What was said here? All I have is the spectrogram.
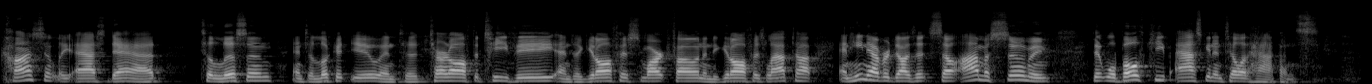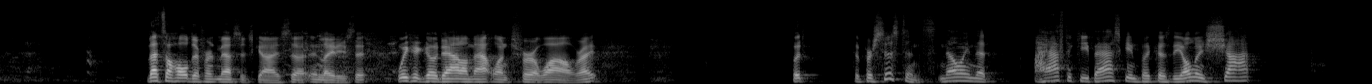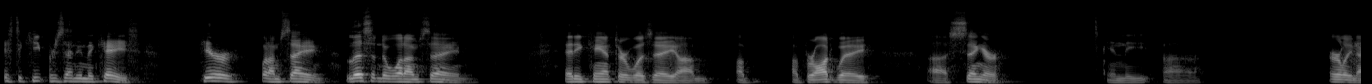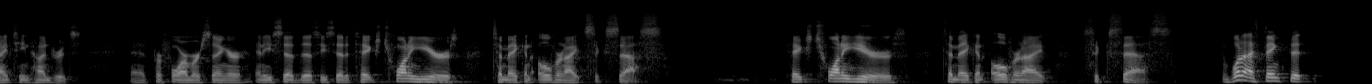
constantly ask dad to listen and to look at you and to turn off the TV and to get off his smartphone and to get off his laptop. And he never does it. So I'm assuming that we'll both keep asking until it happens. That's a whole different message, guys uh, and ladies, that we could go down on that one for a while, right? But the persistence, knowing that I have to keep asking because the only shot is to keep presenting the case. Hear what I'm saying. Listen to what I'm saying. Eddie Cantor was a, um, a, a, Broadway uh, singer in the uh, early 1900s, and performer, singer, and he said this. He said, It takes 20 years to make an overnight success. It takes 20 years to make an overnight success. And what I think that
